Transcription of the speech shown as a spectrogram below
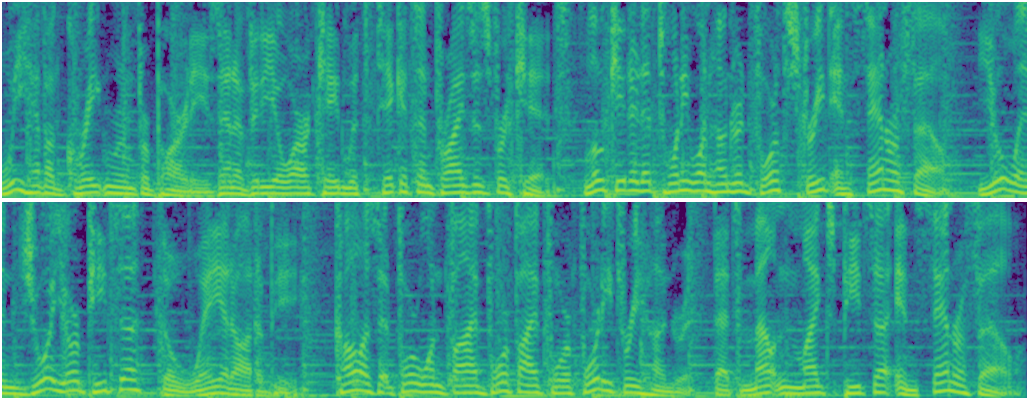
We have a great room for parties and a video arcade with tickets and prizes for kids. Located at 2100 4th Street in San Rafael. You'll enjoy your pizza the way it ought to be. Call us at 415 454 4300. That's Mountain Mike's Pizza in San Rafael.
